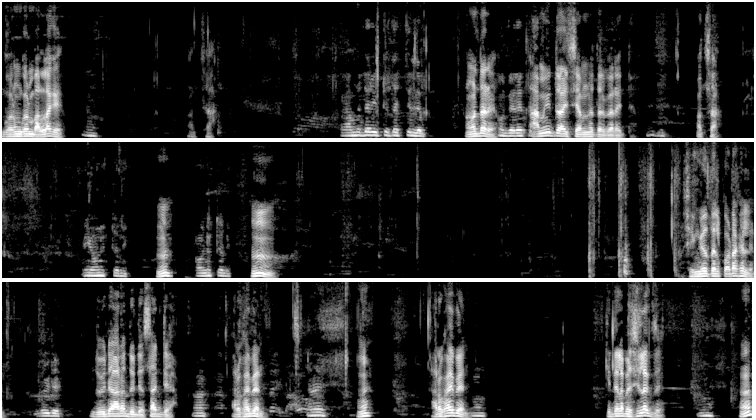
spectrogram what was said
গরম গরম ভালো লাগে? আচ্ছা। আমাদের একটু যাচ্ছিলাম আমার দ্বারে আমি তো আইছি আপনার দ্বারা বেড়াইতে আচ্ছা। এই অনুষ্ঠানে হুম? অনুষ্ঠানে হুম। সিঙ্গারা তেল কটা খেলেন? দুইটা। আরও দুইটা চারটা? হ্যাঁ। আরও খাইবেন? হ্যাঁ? আরও খাইবেন? কি তেলা বেশি লাগছে। হ্যাঁ?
